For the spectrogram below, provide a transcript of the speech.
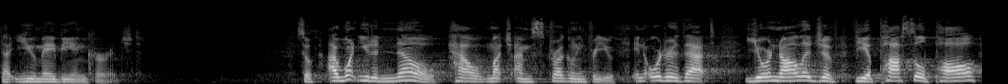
that you may be encouraged. So I want you to know how much I'm struggling for you in order that your knowledge of the apostle Paul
